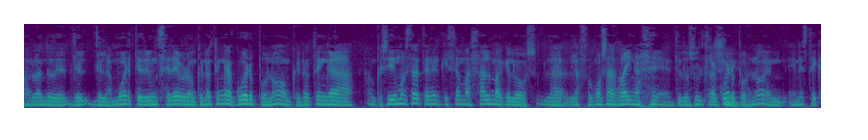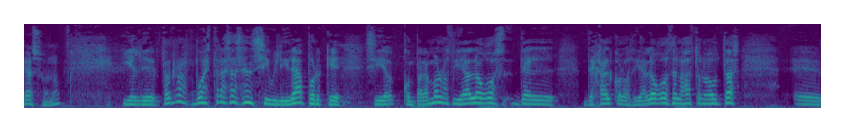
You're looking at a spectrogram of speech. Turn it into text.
hablando de, la muerte de un cerebro, aunque no tenga cuerpo, ¿no? Aunque no tenga, aunque sí demuestra tener quizá más alma que los, las famosas vainas de, los ultracuerpos, ¿no? En, este caso, ¿no? Y el director nos muestra esa sensibilidad, porque si comparamos los diálogos del, de Hal con los diálogos de los astronautas, eh,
